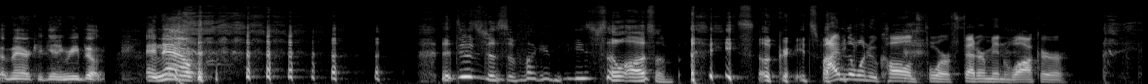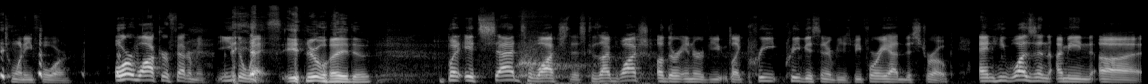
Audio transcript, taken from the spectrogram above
America getting rebuilt. And now That dude's just a fucking. He's so awesome. he's so great. It's I'm the one who called for Fetterman Walker 24 or Walker Fetterman, either way. Yes, either way, dude. But it's sad to watch this because I've watched other interviews, like pre previous interviews before he had the stroke, and he wasn't. I mean, uh,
